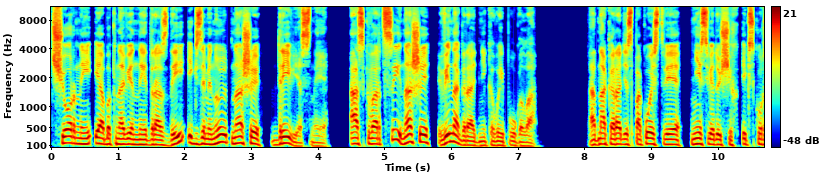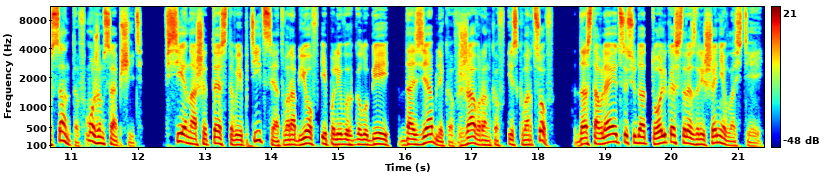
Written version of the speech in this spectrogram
черные и обыкновенные дрозды экзаменуют наши древесные, а скворцы — наши виноградниковые пугала. Однако ради спокойствия несведущих экскурсантов можем сообщить, все наши тестовые птицы от воробьев и полевых голубей до зябликов, жаворонков и скворцов доставляются сюда только с разрешения властей.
